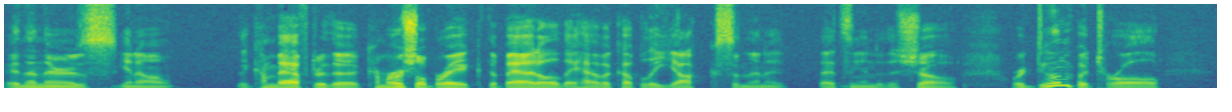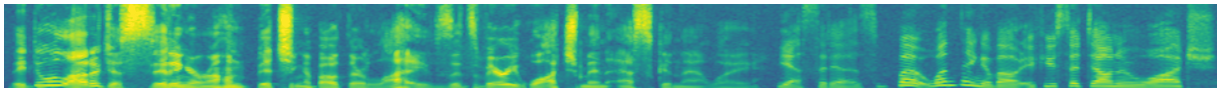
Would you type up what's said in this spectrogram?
And then there's you know they come after the commercial break, the battle. They have a couple of yucks, and then it that's the end of the show. Where Doom Patrol. They do a lot of just sitting around bitching about their lives. It's very Watchmen esque in that way. Yes, it is. But one thing about if you sit down and watch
